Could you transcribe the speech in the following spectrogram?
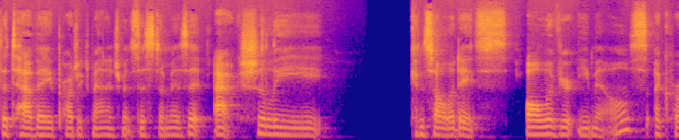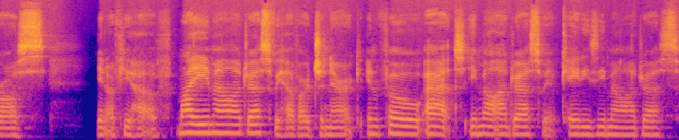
the Tave project management system is it actually consolidates all of your emails across, you know, if you have my email address, we have our generic info at email address, we have Katie's email address.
